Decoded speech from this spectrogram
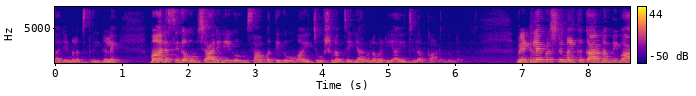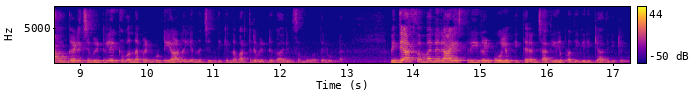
കാര്യങ്ങളും സ്ത്രീകളെ മാനസികവും ശാരീരികവും സാമ്പത്തികവുമായി ചൂഷണം ചെയ്യാനുള്ള വഴിയായി ചിലർ കാണുന്നുണ്ട്. വീട്ടിലെ പ്രശ്നങ്ങൾക്ക് കാരണം വിവാഹം കഴിച്ച് വീട്ടിലേക്ക് വന്ന പെൺകുട്ടിയാണ് എന്ന് ചിന്തിക്കുന്ന ഭർത്തൃ വീട്ടുകാരും സമൂഹത്തിലുണ്ട്. വിദ്യാസമ്പന്നരായ സ്ത്രീകൾ പോലും ഇത്തരം ചതിയിൽ പ്രതികരിക്കാതിരിക്കുന്നു.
